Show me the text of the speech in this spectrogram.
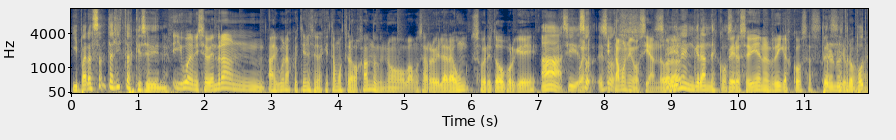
Y para Santas Listas, ¿qué se viene? Y bueno, y se vendrán algunas cuestiones en las que estamos trabajando que no vamos a revelar aún, sobre todo porque Ah, sí, bueno, eso, eso. estamos negociando, Se ¿verdad? vienen grandes cosas. Pero se vienen ricas cosas. Pero nuestro podcast-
